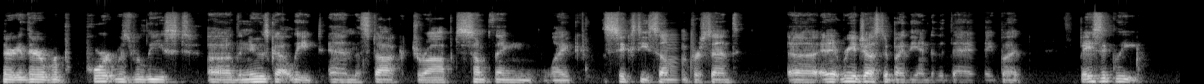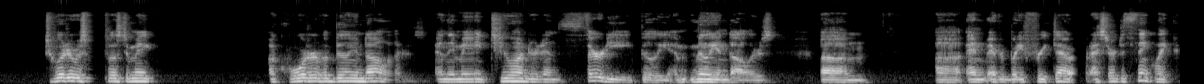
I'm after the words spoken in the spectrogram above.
their their report was released, uh, the news got leaked, and the stock dropped something like 60 some percent, uh, and it readjusted by the end of the day. But basically, Twitter was supposed to make a quarter of a billion dollars, and they made 230 billion million dollars. Um, uh, and everybody freaked out. I started to think like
